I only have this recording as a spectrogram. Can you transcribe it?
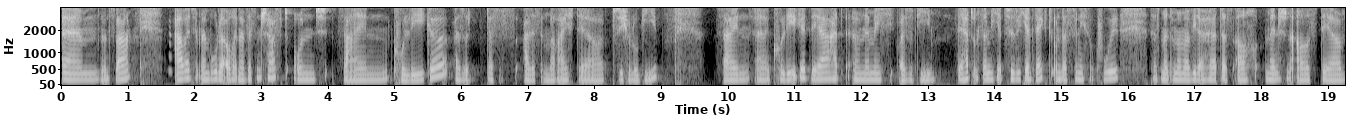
Ähm, und zwar arbeitet mein Bruder auch in der Wissenschaft und sein Kollege, also das ist alles im Bereich der Psychologie, sein äh, Kollege, der hat äh, nämlich, also die der hat uns nämlich jetzt für sich entdeckt und das finde ich so cool, dass man immer mal wieder hört, dass auch Menschen aus der,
